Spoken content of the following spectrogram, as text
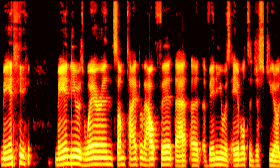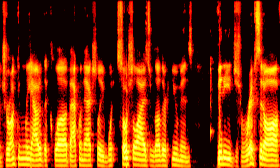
Mandy, Mandy was wearing some type of outfit that uh, Vinny was able to just, you know, drunkenly out of the club back when they actually went, socialized with other humans. Vinny just rips it off.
